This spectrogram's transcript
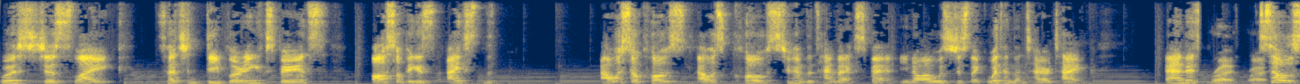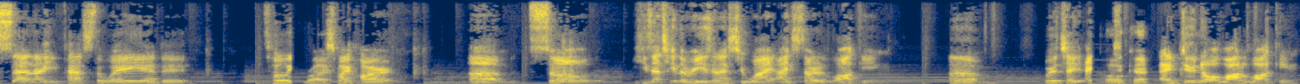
was just like such a deep learning experience. Also because I, I was so close. I was close to him the time that I spent. You know, I was just like with him the entire time, and it's right, right. so sad that he passed away, and it totally right. breaks my heart. Um, so he's actually the reason as to why I started locking, um, which I I, oh, okay. I do know a lot of locking.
